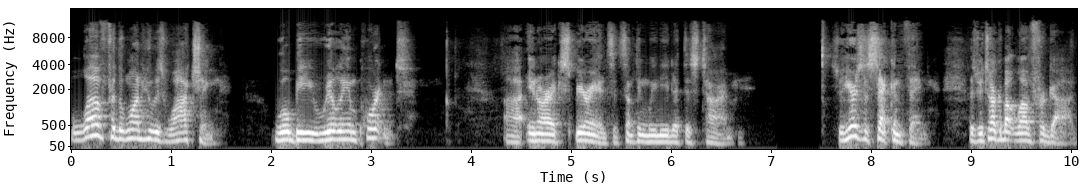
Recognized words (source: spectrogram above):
love for the one who is watching will be really important uh, in our experience. It's something we need at this time. So, here's the second thing as we talk about love for God.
